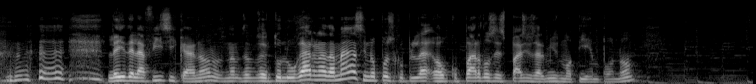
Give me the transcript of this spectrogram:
ley de la física, ¿no? En tu lugar nada más y no puedes ocupar dos espacios al mismo tiempo, ¿no?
